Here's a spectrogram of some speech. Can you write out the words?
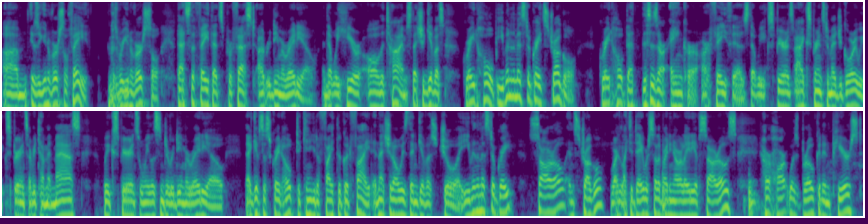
um, is a universal faith because we're universal. That's the faith that's professed at Redeemer Radio and that we hear all the time. So that should give us great hope, even in the midst of great struggle. Great hope that this is our anchor. Our faith is that we experience. I experienced in Medjugorje. We experience every time at Mass. We experience when we listen to Redeemer Radio. That gives us great hope to continue to fight the good fight, and that should always then give us joy, even in the midst of great sorrow and struggle. Right, like today, we're celebrating Our Lady of Sorrows. Her heart was broken and pierced,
